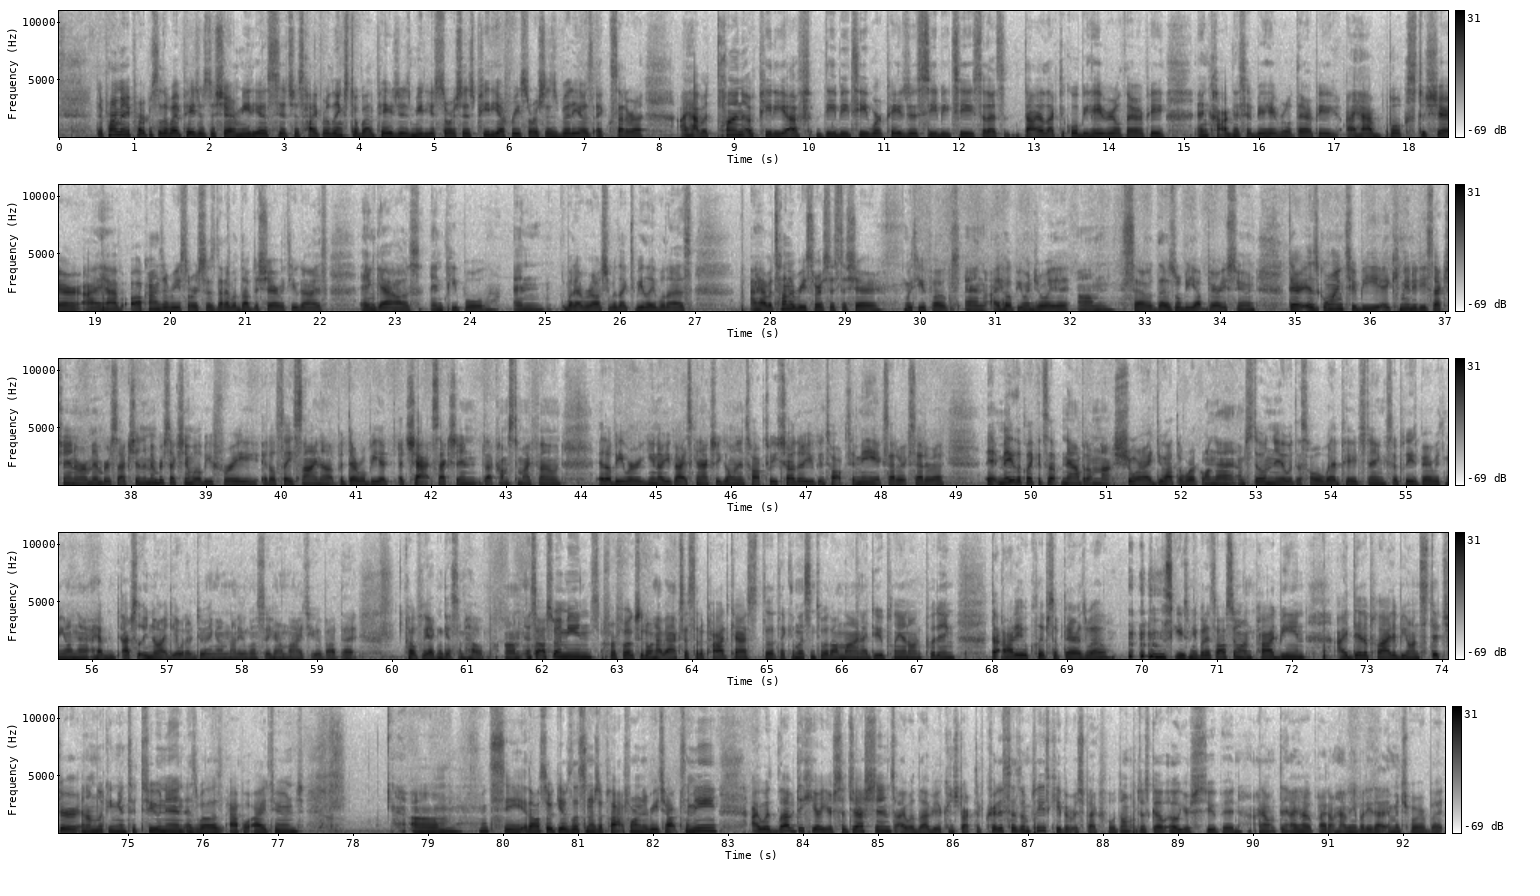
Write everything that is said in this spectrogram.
The primary purpose of the web page is to share media such as hyperlinks to web pages, media sources, PDF resources, videos, etc. I have a ton of PDF DBT work pages, CBT, so that's dialectical behavioral therapy and cognitive behavioral therapy. I have books to share. I have all kinds of resources that I would love to share with you guys and gals and people and whatever else you would like to be labeled as. I have a ton of resources to share with you folks, and I hope you enjoy it. Um, so those will be up very soon. There is going to be a community section or a member section. The member section will be free. It'll say sign up, but there will be a, a chat section that comes to my phone. It'll be where you know you guys can actually go in and talk to each other. You can talk to me, etc., etc. It may look like it's up now, but I'm not sure. I do have to work on that. I'm still new with this whole web page thing, so please bear with me on that. I have absolutely no idea what I'm doing. I'm not even going to sit here and lie to you about that. Hopefully, I can get some help. Um, it's also a means for folks who don't have access to the podcast so that they can listen to it online. I do plan on putting the audio clips up there as well. Excuse me, but it's also on Podbean. I did apply to be on Stitcher, and I'm looking into TuneIn as well as Apple iTunes. Um, let's see. It also gives listeners a platform to reach out to me. I would love to hear your suggestions. I would love your constructive criticism. Please keep it respectful. Don't just go, "Oh, you're stupid." I don't think I hope I don't have anybody that immature, but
